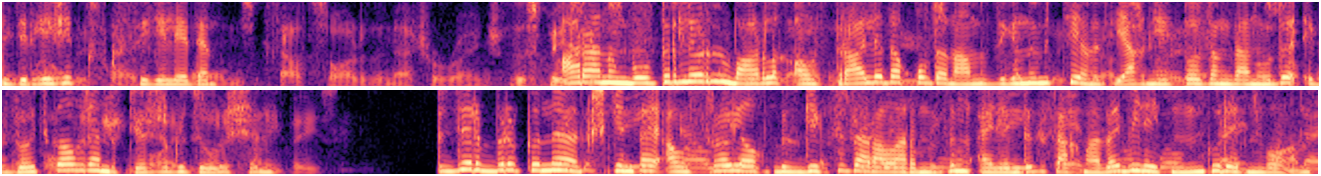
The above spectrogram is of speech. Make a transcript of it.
елдерге жеткізгісі келеді. Араның бұл түрлерін барлық Аустралияда қолданамыз деген үміттеміз, яғни тозаңдануды экзотикалық жәндіктер жүргізу үшін. Біздер бір күні кішкентай аустралиялық бізгексіз араларымыздың әлемдік сахнада билейтінін көретін боламыз.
